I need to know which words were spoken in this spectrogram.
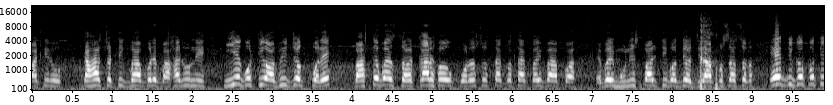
মাটির তাহা সঠিক ভাবে বাহুনি ইয়ে গোটি অভিযোগ পরে বাস্তব সরকার হোক পৌরসংস্থা কথা কহা এবার মুনিসিপালিটি জেলা প্রশাসন এ দিগ প্রতি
